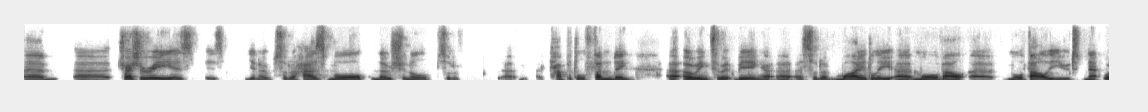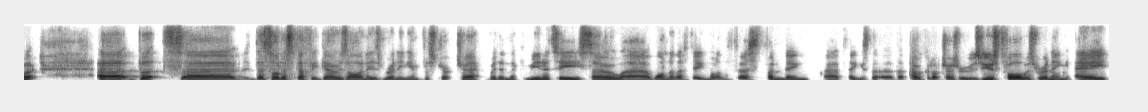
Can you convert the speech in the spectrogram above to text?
um, uh, treasury is is you know sort of has more notional sort of uh, capital funding, uh, owing to it being a, a sort of widely uh, more val- more valued network. Uh, but uh, the sort of stuff it goes on is running infrastructure within the community. So uh, one of the thing, one of the first funding uh, things that, that Polkadot Treasury was used for was running a,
